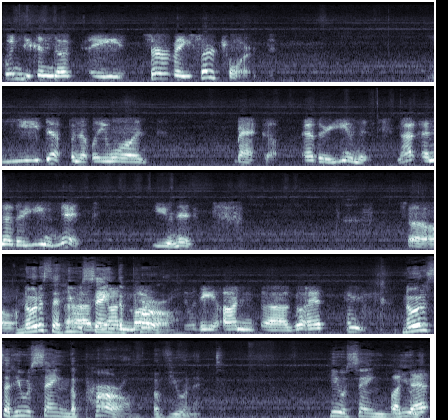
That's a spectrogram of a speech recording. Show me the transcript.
When you conduct a survey search warrant, you definitely want backup, other units, not another unit, units. So Notice that he was uh, saying the unmarked- pearl. The un, uh, go ahead. Notice that he was saying the pearl of unit. He was saying What's unit. that?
